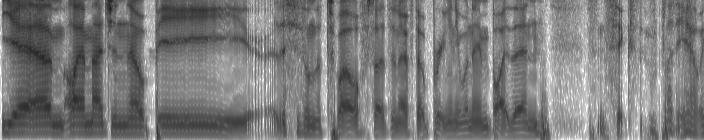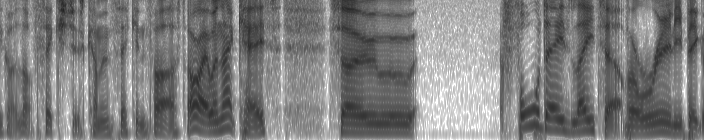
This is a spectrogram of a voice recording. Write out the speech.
yeah, um, I imagine there'll be. This is on the 12th, so I don't know if they'll bring anyone in by then. It's in sixth. Bloody hell, we got a lot of fixtures coming thick and fast. All right, well in that case, so four days later of a really big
